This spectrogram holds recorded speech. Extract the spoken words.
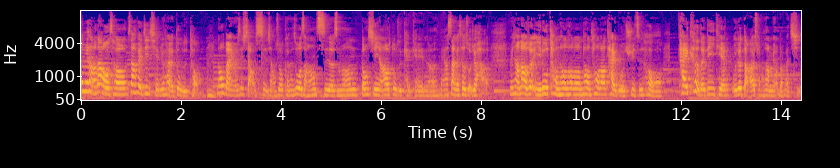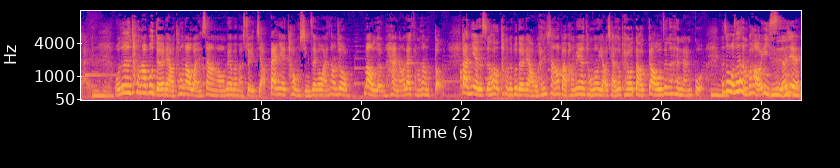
就没想到我从上飞机前就开始肚子痛。嗯那我本来以为是小事，想说可能是我早上吃了什么东西，然后肚子 K K 呢，等下上个厕所就好了。没想到我就一路痛。痛痛痛痛痛痛到泰国去之后哦，开课的第一天我就倒在床上没有办法起来了，嗯、我真的痛到不得了，痛到晚上哦没有办法睡觉，半夜痛醒，整个晚上就冒冷汗，然后在床上抖。半夜的时候痛得不得了，我很想要把旁边的童工摇起来说陪我祷告，我真的很难过。嗯、可是我真的很不好意思，嗯、而且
